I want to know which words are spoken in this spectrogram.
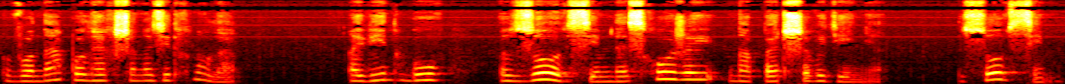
Вона полегшено зітхнула, а він був зовсім не схожий на перше видіння. Зовсім.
